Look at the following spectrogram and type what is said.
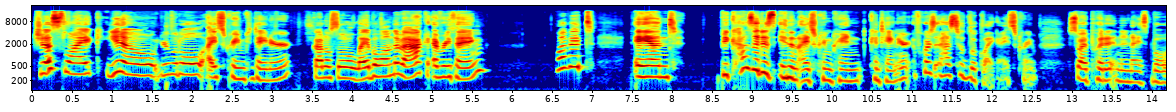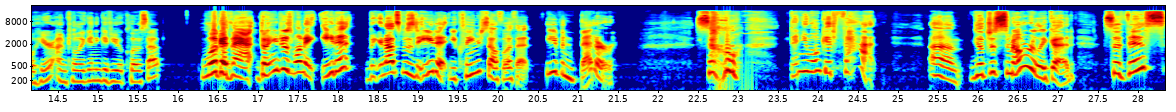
just like, you know, your little ice cream container. Got this little label on the back, everything. Love it. And because it is in an ice cream can container, of course it has to look like ice cream. So I put it in a nice bowl here. I'm totally going to give you a close up. Look at that. Don't you just want to eat it? But you're not supposed to eat it. You clean yourself with it. Even better. So then you won't get fat. Um, you'll just smell really good. So this,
